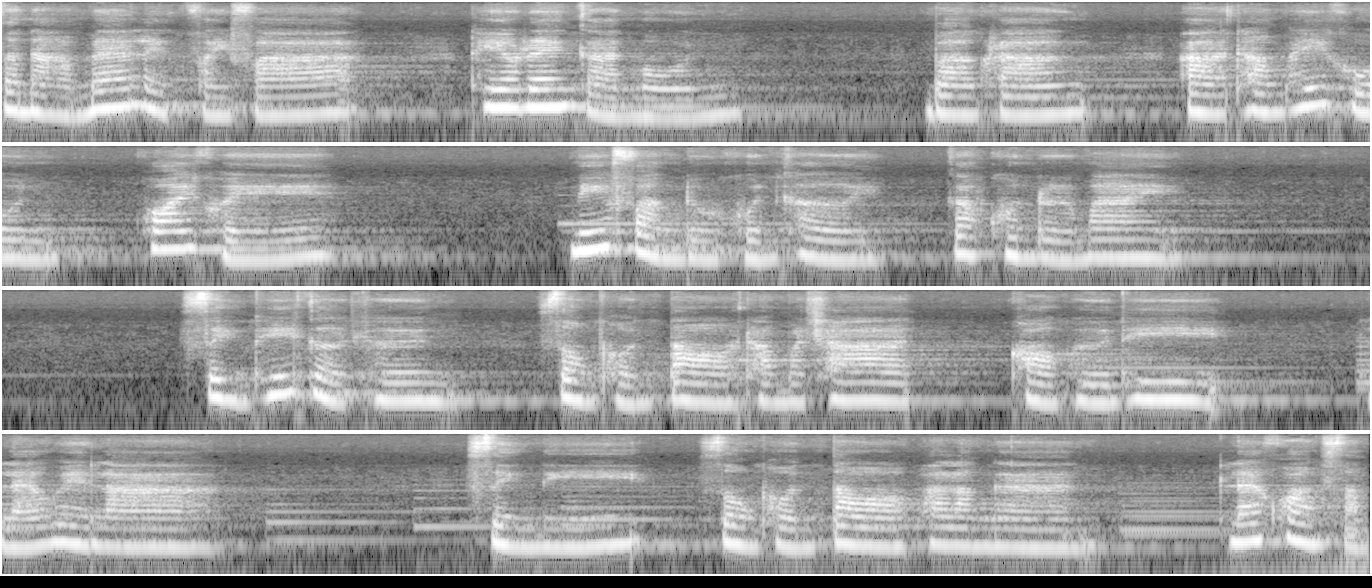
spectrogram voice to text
สนามแม่เหล็กไฟฟ้า ที่เร่งการหมุน บางครั้งอาจทำให้คุณควายเขวนี่ฟังดูคุ้นเคยกับคุณหรือไม่ สิ่งที่เกิดขึ้น ส่งผลต่อธรรมชาติของพื้นที่ และเวลา สิ่งนี้ส่งผลต่อพลังงาน และความสัม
